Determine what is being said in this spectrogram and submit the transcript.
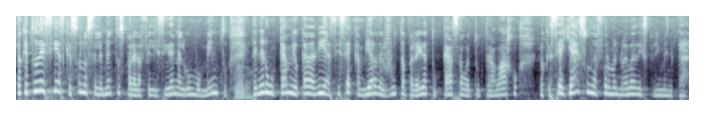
Lo que tú decías que son los elementos para la felicidad en algún momento. Tener un cambio cada día, así sea cambiar de ruta para ir a tu casa o a tu trabajo, lo que sea, ya es una forma nueva de experimentar.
